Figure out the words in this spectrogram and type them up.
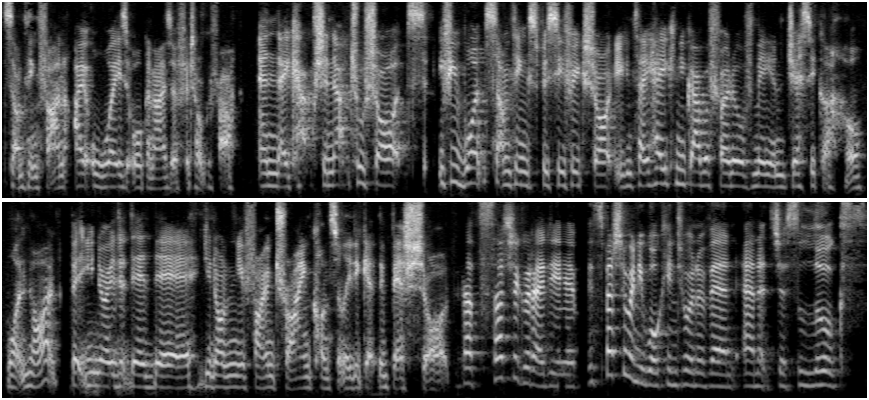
something fun, I always organize a photographer and they capture natural shots. If you want something specific shot, you can say, Hey, can you grab a photo of me and Jessica or whatnot? But you know that they're there. You're not on your phone trying constantly to get the best shot. That's such a good idea, especially when you walk into an event and it just looks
